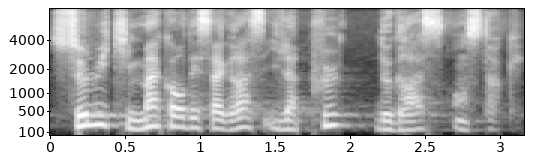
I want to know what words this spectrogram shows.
celui qui m'accordait sa grâce, il a plus de grâce en stock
